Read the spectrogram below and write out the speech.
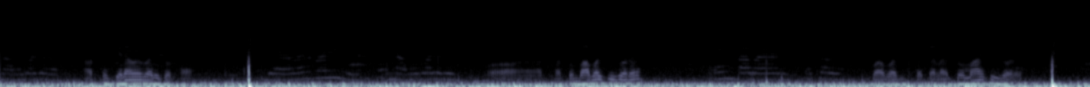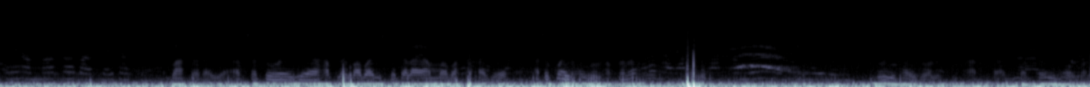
নামবাজার আছি আচ্ছা গ্রামের বাড়ি কোথায় গ্রামের বাড়ি নামবাজারে ও, আচ্ছা তো বাবা কি করে এই বাবা রিক্সা চালায় বাবা রিক্সা চালায় তো মা কি করে এই আম্মা তো বাসায় থাকে বাসা থাকে আচ্ছা তো এই যে আপনার বাবা রিক্সা চালায় আম্মা বাসা থাকে আচ্ছা কয় ভাই বোন আপনারা দুই ভাই বোন আচ্ছা আচ্ছা দুই ভাই বোন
